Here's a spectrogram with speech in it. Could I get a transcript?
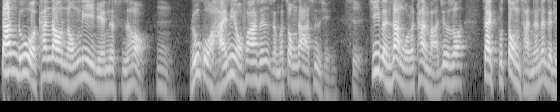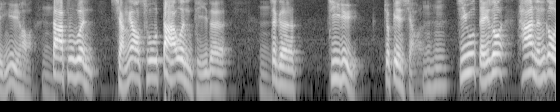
当如果看到农历年的时候，嗯，如果还没有发生什么重大事情，是基本上我的看法就是说，在不动产的那个领域，哈，大部分想要出大问题的这个几率就变小了。几乎等于说它能够，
